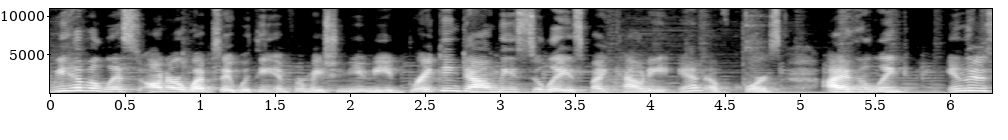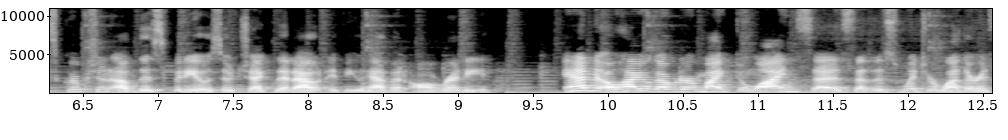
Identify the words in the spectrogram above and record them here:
we have a list on our website with the information you need, breaking down these delays by county, and of course, I have the link in the description of this video, so check that out if you haven't already. And Ohio Governor Mike DeWine says that this winter weather is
